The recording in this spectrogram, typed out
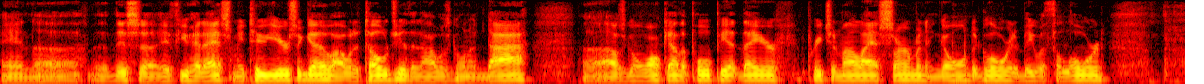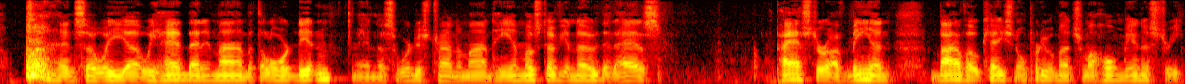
And uh, this, uh, if you had asked me two years ago, I would have told you that I was going to die. Uh, I was going to walk out of the pulpit there, preaching my last sermon, and go on to glory to be with the Lord. and so we uh, we had that in mind, but the Lord didn't, and so we're just trying to mind Him. Most of you know that as pastor, I've been bivocational pretty much my whole ministry,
